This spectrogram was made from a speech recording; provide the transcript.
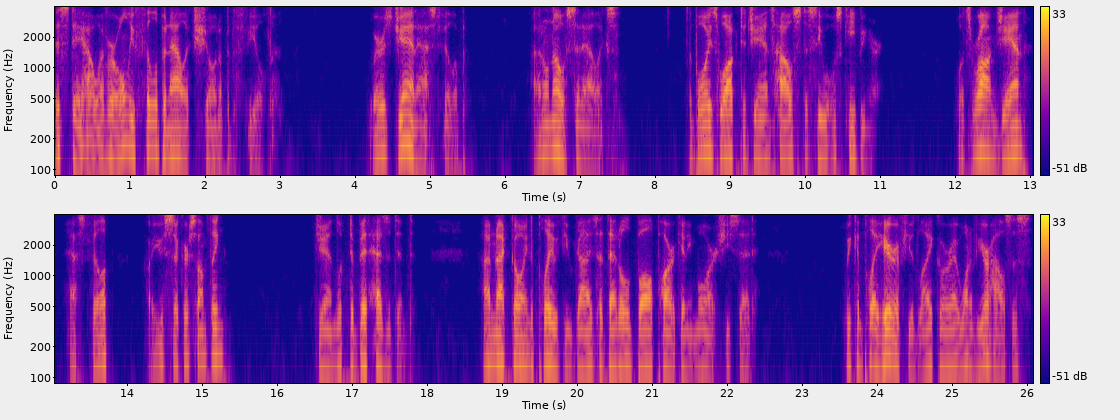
This day, however, only Philip and Alex showed up at the field. Where is Jan? asked Philip. I don't know, said Alex. The boys walked to Jan's house to see what was keeping her. What's wrong, Jan? asked Philip. Are you sick or something? Jan looked a bit hesitant. I'm not going to play with you guys at that old ball park any more, she said. We can play here if you'd like, or at one of your houses.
